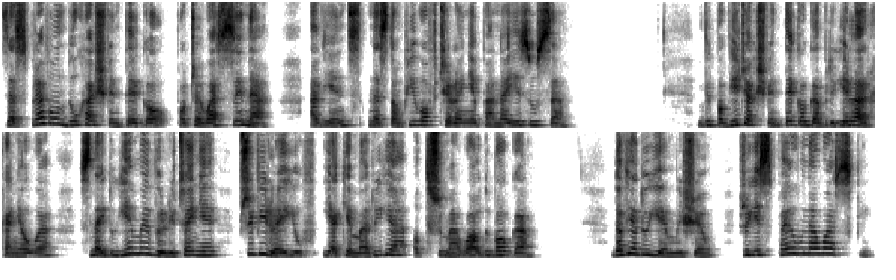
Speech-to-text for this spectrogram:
za sprawą Ducha Świętego poczęła Syna, a więc nastąpiło wcielenie Pana Jezusa. W wypowiedziach świętego Gabriela Archanioła znajdujemy wyliczenie przywilejów, jakie Maryja otrzymała od Boga. Dowiadujemy się, że jest pełna łaski,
